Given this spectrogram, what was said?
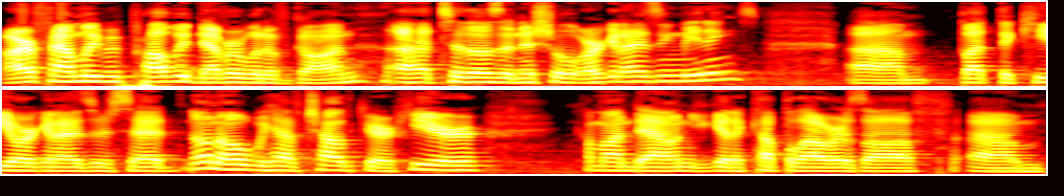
our family would probably never would have gone uh, to those initial organizing meetings. Um, but the key organizer said, no, no, we have childcare here come on down. You get a couple hours off. Um,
